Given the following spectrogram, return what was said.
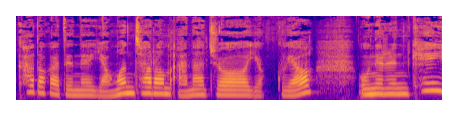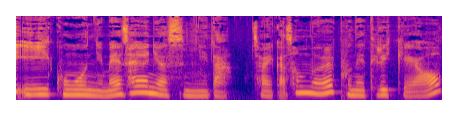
카더가든의 영원처럼 안아줘 였고요. 오늘은 K2205님의 사연이었습니다. 저희가 선물 보내드릴게요.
